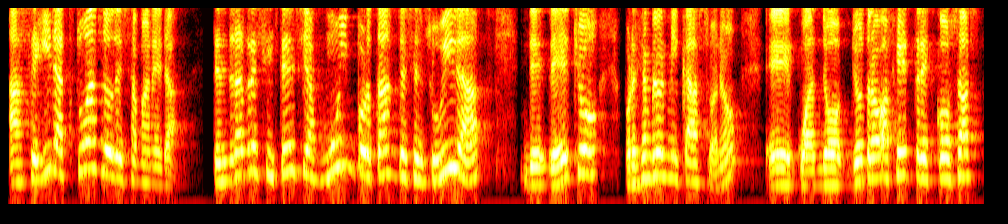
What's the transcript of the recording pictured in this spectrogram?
a seguir actuando de esa manera. Tendrá resistencias muy importantes en su vida. De, hecho, por ejemplo, en mi caso, ¿no? Eh, cuando yo trabajé tres cosas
